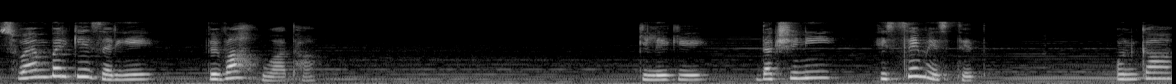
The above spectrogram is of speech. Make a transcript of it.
स्वयंवर के ज़रिए विवाह हुआ था। किले के दक्षिणी हिस्से में स्थित उनका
